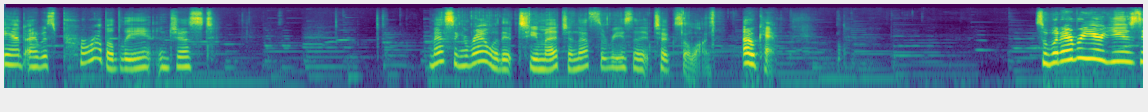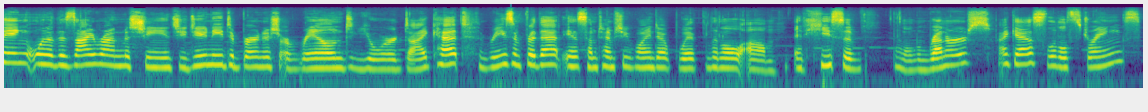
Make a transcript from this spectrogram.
And I was probably just messing around with it too much, and that's the reason it took so long. Okay. So whenever you're using one of the Xyron machines, you do need to burnish around your die cut. The reason for that is sometimes you wind up with little um, adhesive little runners, I guess, little strings.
